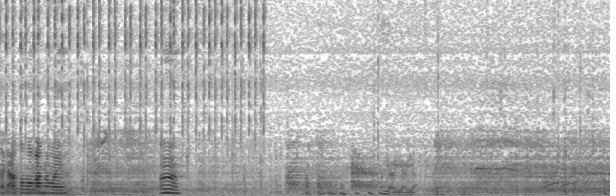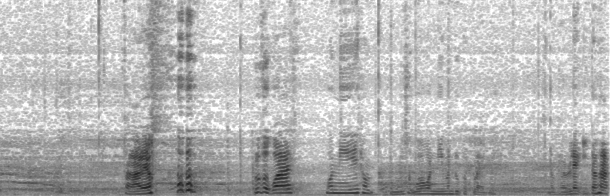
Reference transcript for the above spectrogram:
เราจะเอาตัวมาบังทำไมเอออย่าอย่าอย่าสาระแล้ว รู้สึกว่าวันนี้ทำผมรู้สึกว่าวันนี้มันดูแปลกๆเลยเดี๋ยวแผลแหลกอีกต่างหาก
